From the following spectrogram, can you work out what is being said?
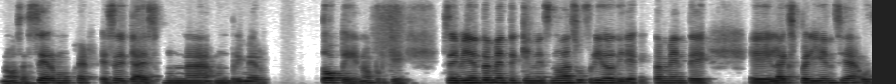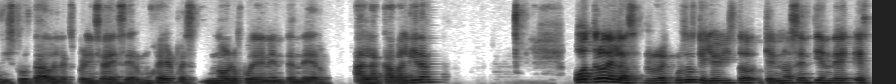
¿no? O sea, ser mujer, ese ya es una, un primer tope, ¿no? Porque pues, evidentemente quienes no han sufrido directamente eh, la experiencia o disfrutado de la experiencia de ser mujer, pues no lo pueden entender a la cabalidad. Otro de los recursos que yo he visto que no se entiende es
